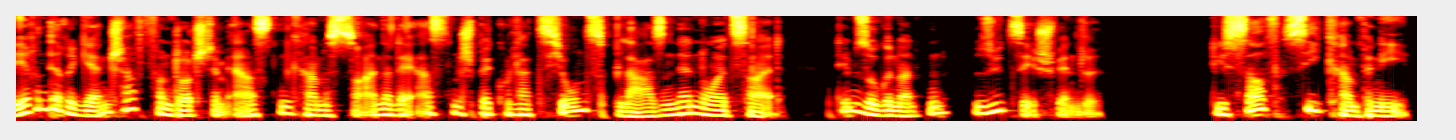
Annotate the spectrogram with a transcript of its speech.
Während der Regentschaft von George I. kam es zu einer der ersten Spekulationsblasen der Neuzeit, dem sogenannten Südseeschwindel. Die South Sea Company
